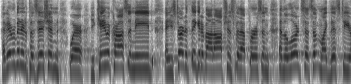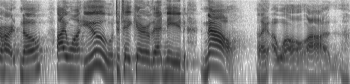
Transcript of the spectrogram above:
Have you ever been in a position where you came across a need and you started thinking about options for that person and the Lord said something like this to your heart? No, I want you to take care of that need now. I, uh, well, uh,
